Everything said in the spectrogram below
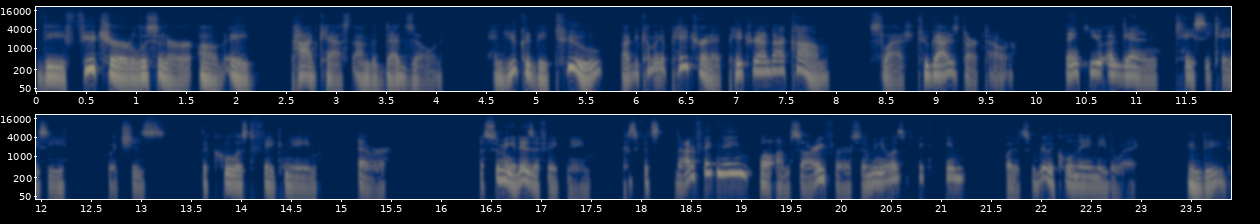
the future listener of a podcast on the Dead Zone. And you could be too by becoming a patron at patreon.com slash two guys dark tower. Thank you again, Casey Casey, which is the coolest fake name ever. Assuming it is a fake name. Because if it's not a fake name, well, I'm sorry for assuming it was a fake name, but it's a really cool name either way. Indeed.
